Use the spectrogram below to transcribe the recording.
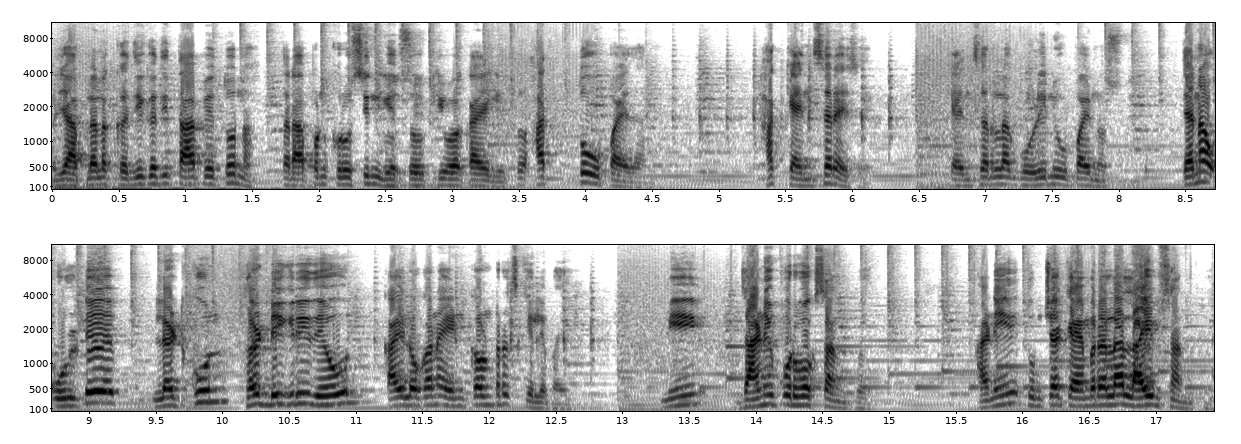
म्हणजे आपल्याला कधी कधी ताप येतो ना तर आपण क्रोसिन घेतो किंवा काय घेतो हा तो उपाय झाला. हा कॅन्सर आहे साहेब. कॅन्सरला गोळीने उपाय नसतो. त्यांना उलटे लटकून थर्ड डिग्री देऊन काही लोकांना एन्काउंटरच केले पाहिजे. मी जाणीवपूर्वक सांगतोय. आणि तुमच्या कॅमेऱ्याला लाईव्ह सांगतोय.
